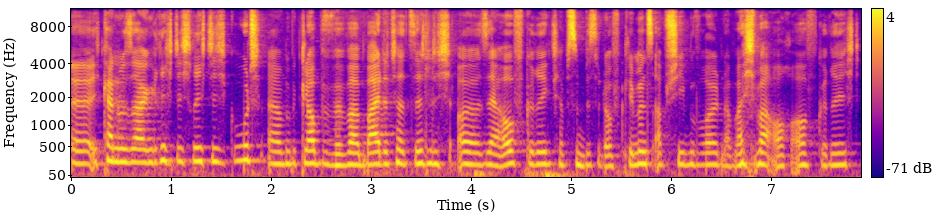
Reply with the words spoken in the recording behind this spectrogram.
Äh, ich kann nur sagen, richtig, richtig gut. Ähm, ich glaube, wir waren beide tatsächlich äh, sehr aufgeregt. Ich habe es ein bisschen auf Clemens abschieben wollen, aber ich war auch aufgeregt.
